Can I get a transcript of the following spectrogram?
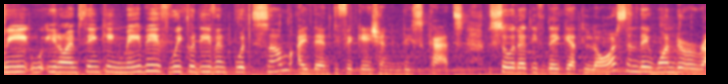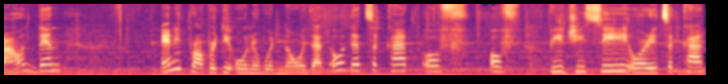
We, you know, I'm thinking maybe if we could even put some identification in these cats so that if they get lost and they wander around, then any property owner would know that, oh, that's a cat of, of BGC or it's a cat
